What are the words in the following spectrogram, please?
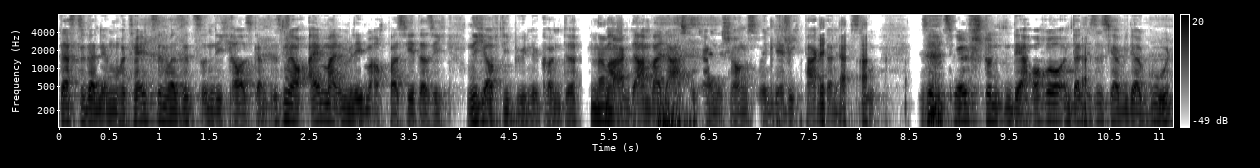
dass du dann im Hotelzimmer sitzt und nicht raus kannst. Ist mir auch einmal im Leben auch passiert, dass ich nicht auf die Bühne konnte. Magen-Darm, weil da hast du keine Chance. Wenn der dich packt, dann bist du, sind zwölf Stunden der Horror und dann ist es ja wieder gut.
